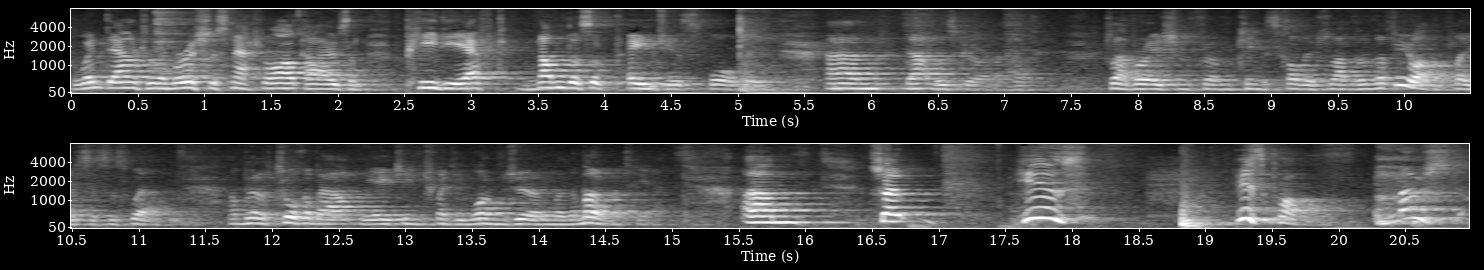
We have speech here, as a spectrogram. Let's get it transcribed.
who went down to the Mauritius National Archives and PDF'd numbers of pages for me. And that was good. Collaboration from King's College London and a few other places as well. I'm going to talk about the 1821 journal in a moment here. Um, so here's, here's the problem. Most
